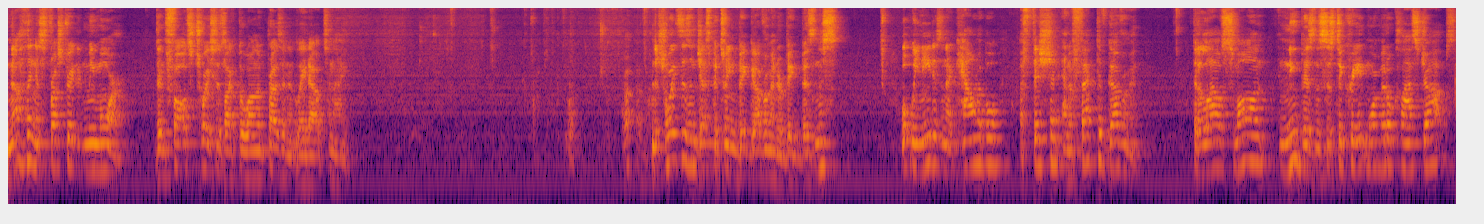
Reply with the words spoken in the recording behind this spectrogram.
Nothing has frustrated me more than false choices like the one the president laid out tonight. The choice isn't just between big government or big business. What we need is an accountable, efficient, and effective government that allows small and new businesses to create more middle class jobs.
